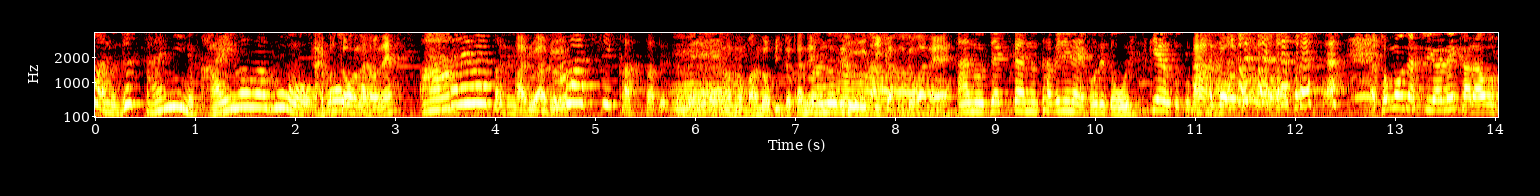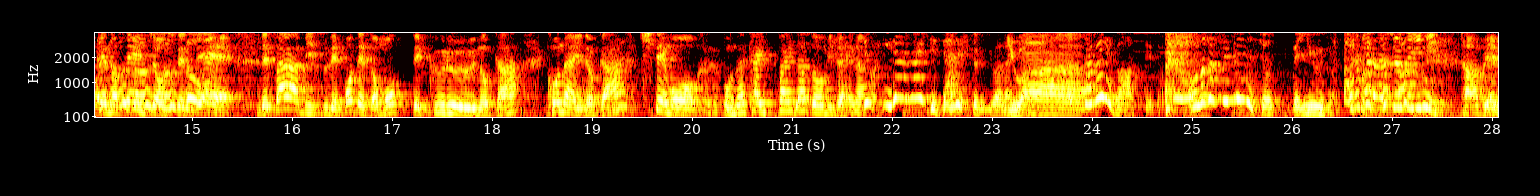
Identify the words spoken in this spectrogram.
のあの女子3人の会話はもう、やっぱそうなのね。あれはやっぱね、あるある素晴らしかったですね。あの間延びとかね、間延びとか空気感とかね。あの若干の食べれないポテトを押し付け合うところあ、そうそうそう。友達がね、カラオケの店長してて、で、サービスでポテト持ってくるのか、来ないのか、来てもお腹いっぱいだぞ、みたいな。でもでもいらないって誰一人言わない。言わないあ食べればっていうの。お腹空いてるでしょって言うの。最終的に食べる。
